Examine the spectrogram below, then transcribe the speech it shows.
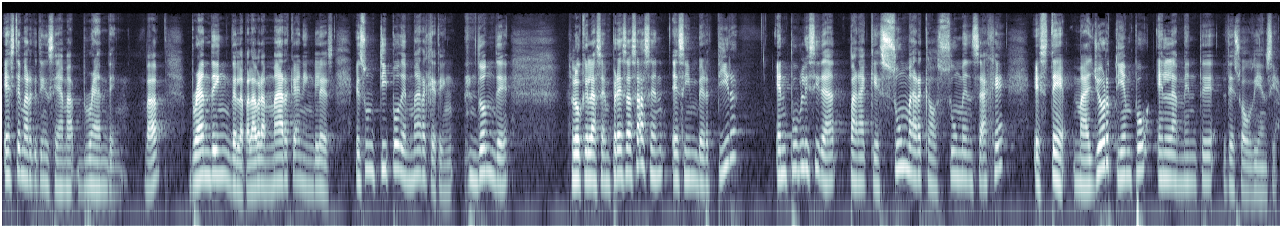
Este marketing se llama branding. ¿va? Branding de la palabra marca en inglés es un tipo de marketing donde lo que las empresas hacen es invertir en publicidad para que su marca o su mensaje esté mayor tiempo en la mente de su audiencia.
